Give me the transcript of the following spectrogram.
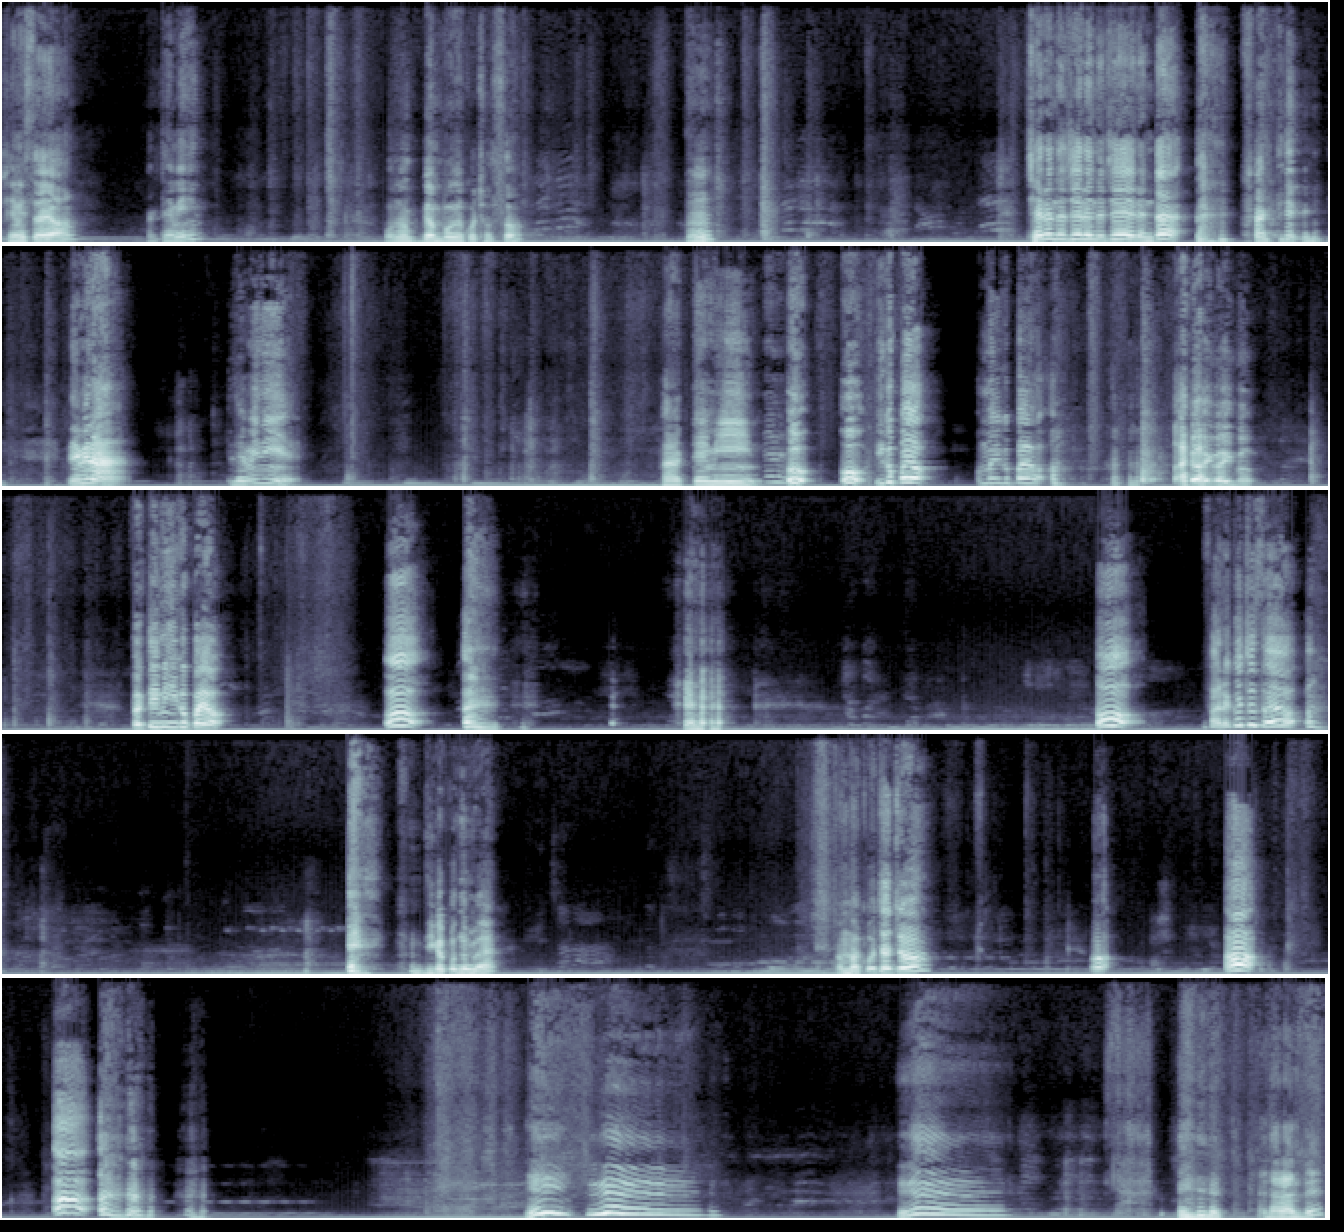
재밌어요? 박태민? 오늘 면봉에 꽂혔어? 응? 제랜다 제랜다 제랜다 박태민 태민아 태민이 박태민 어! 어! 이것 봐요! 엄마 이것 봐요 아이고 아이고 아이고 박태민 이것 봐요 어! 어! 발에 꽂혔어요? 네가 꽂는 거야? 엄마 꽂아줘? 어? 어! 어! 으아! 으아! 잘 안 돼?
